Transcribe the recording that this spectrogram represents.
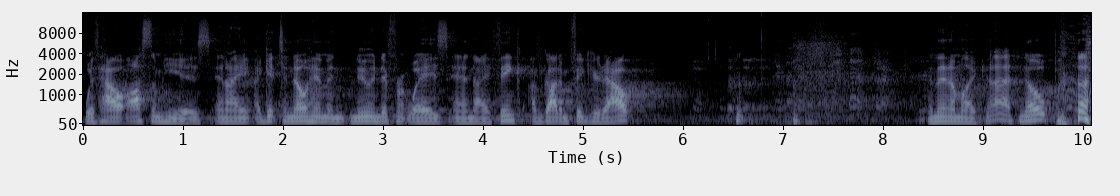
with how awesome He is. And I, I get to know Him in new and different ways, and I think I've got Him figured out. and then I'm like, ah, nope. and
